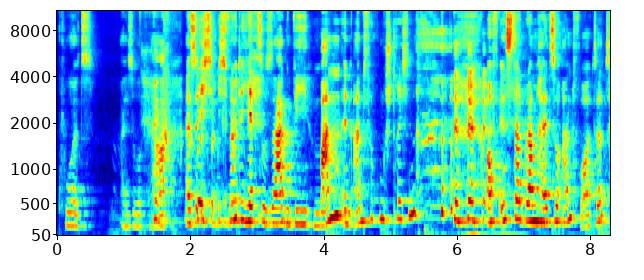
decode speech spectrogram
kurz. Also ja, also ich, ich würde jetzt so sagen, wie Mann in Anführungsstrichen auf Instagram halt so antwortet.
